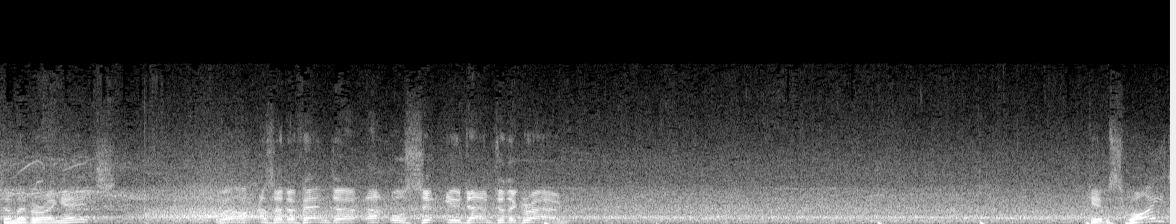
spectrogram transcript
Delivering it. Well, as a defender, that will sit you down to the ground. Gibbs White.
